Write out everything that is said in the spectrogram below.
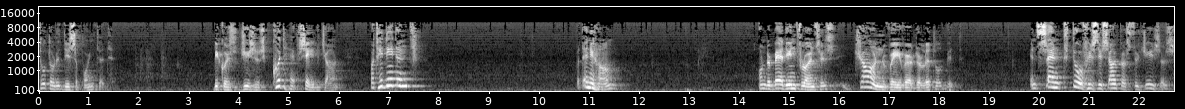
Totally disappointed. Because Jesus could have saved John, but he didn't. But anyhow, under bad influences, John wavered a little bit and sent two of his disciples to Jesus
